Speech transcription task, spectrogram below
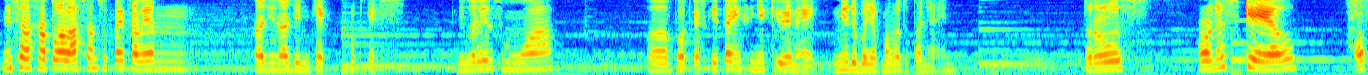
Ini salah satu alasan supaya kalian rajin-rajin cek podcast. Dengerin semua uh, podcast kita isinya Q&A ini udah banyak banget ditanyain. Terus on a scale of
